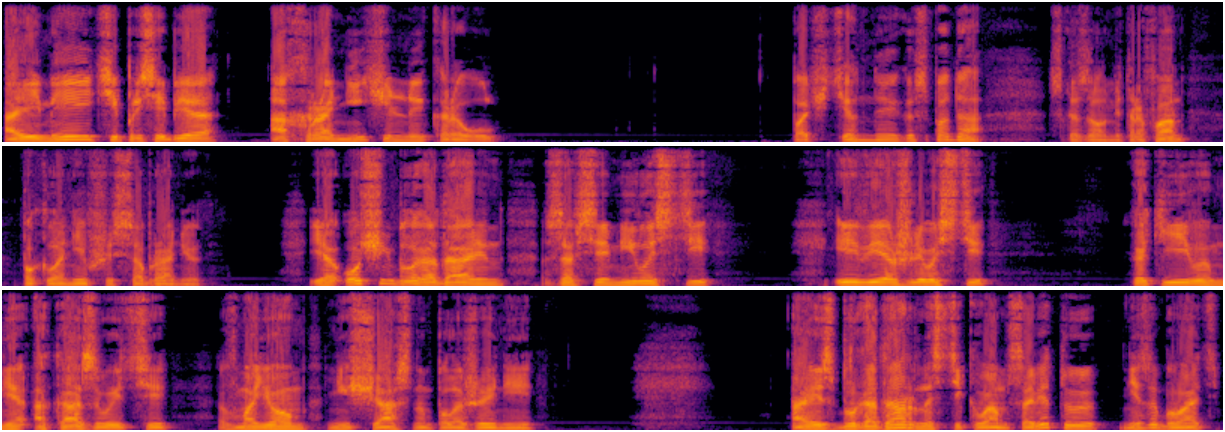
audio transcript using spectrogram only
а имеете при себе охранительный караул. «Почтенные господа», — сказал Митрофан, поклонившись собранию, — «я очень благодарен за все милости и вежливости, какие вы мне оказываете в моем несчастном положении. А из благодарности к вам советую не забывать,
